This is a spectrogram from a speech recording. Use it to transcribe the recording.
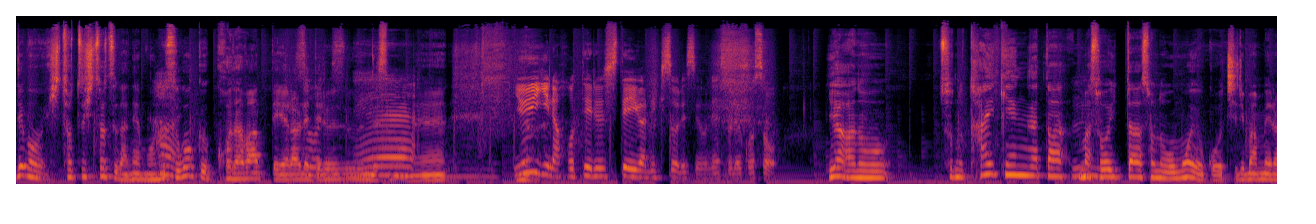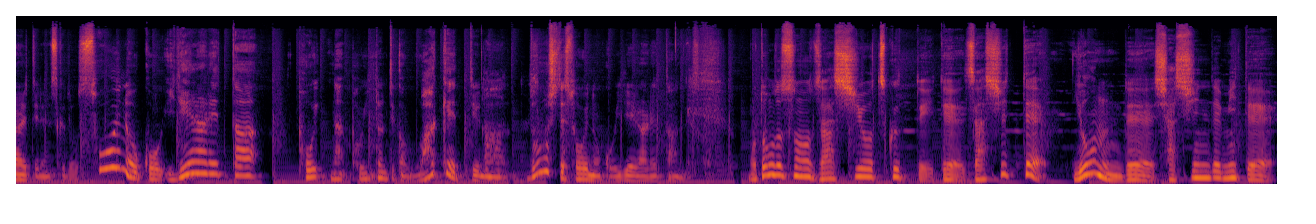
でも一つ一つがねものすごくこだわってやられてるんですもんね。有意義なホテルステイができそうですよねそれこそいやあのその体験型、うん。まあそういったその思いをこう散りばめられてるんですけどそういうのをこう入れられたポイなポイントっていうかわけっていうのはどうしてそういうのをこう入れられたんですか？もともとその雑誌を作っていて雑誌って読んで写真で見て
